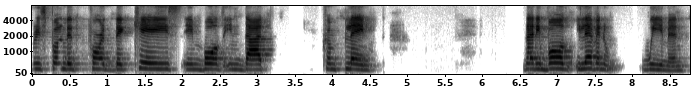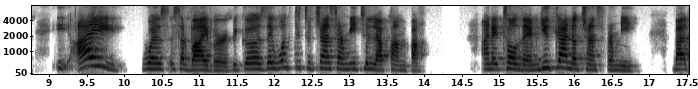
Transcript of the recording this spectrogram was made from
responded for the case involved in that complaint that involved 11 women. I was a survivor because they wanted to transfer me to La Pampa. And I told them, you cannot transfer me. But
